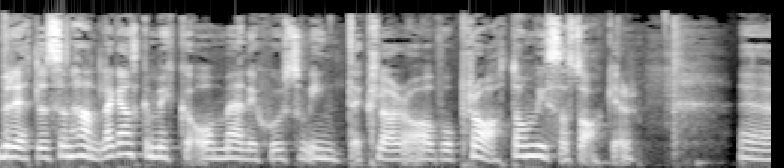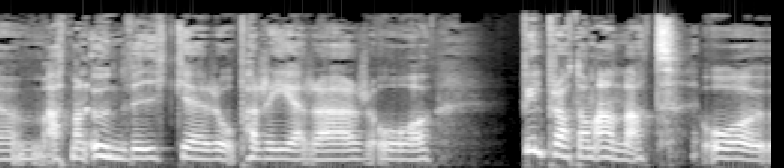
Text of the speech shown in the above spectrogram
berättelsen handlar ganska mycket om människor som inte klarar av att prata om vissa saker. Ehm, att man undviker och parerar och vill prata om annat och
